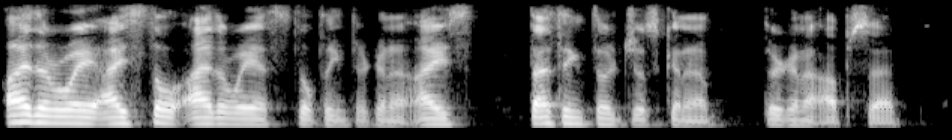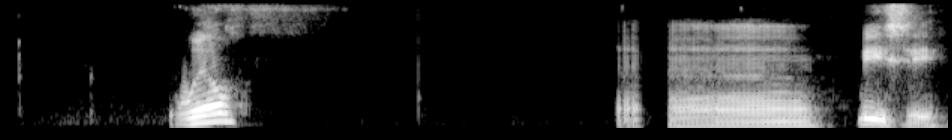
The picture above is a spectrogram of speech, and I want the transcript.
Either way, I still either way, I still think they're gonna. I I think they're just gonna they're gonna upset. Will, Uh, BC.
